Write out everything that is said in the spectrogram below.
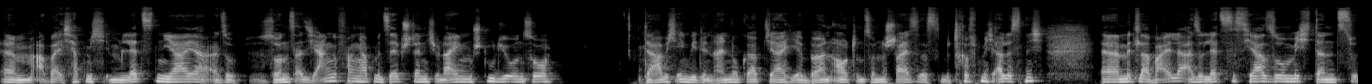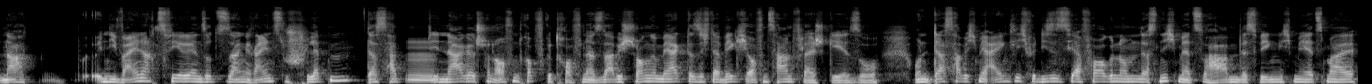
ähm, aber ich habe mich im letzten Jahr ja, also sonst, als ich angefangen habe mit selbstständig und eigenem Studio und so, da habe ich irgendwie den Eindruck gehabt, ja, hier Burnout und so eine Scheiße, das betrifft mich alles nicht. Äh, mittlerweile, also letztes Jahr so, mich dann zu, nach in die Weihnachtsferien sozusagen reinzuschleppen, das hat mm. den Nagel schon auf den Kopf getroffen. Also da habe ich schon gemerkt, dass ich da wirklich auf ein Zahnfleisch gehe, so. Und das habe ich mir eigentlich für dieses Jahr vorgenommen, das nicht mehr zu haben, weswegen ich mir jetzt mal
